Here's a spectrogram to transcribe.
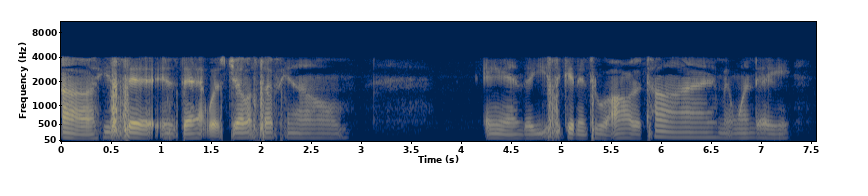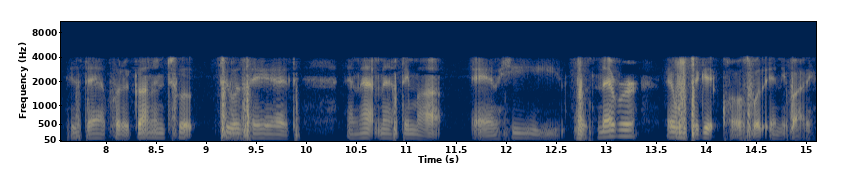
Uh, he said his dad was jealous of him, and they used to get into it all the time. And one day, his dad put a gun into to his head, and that messed him up and he was never able to get close with anybody.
